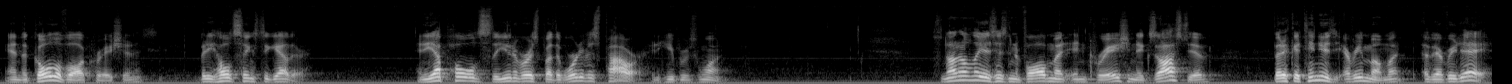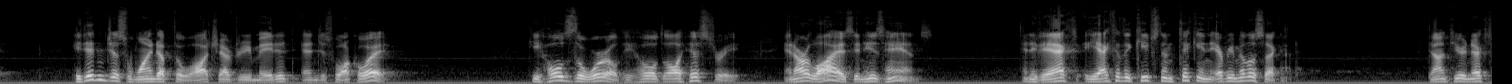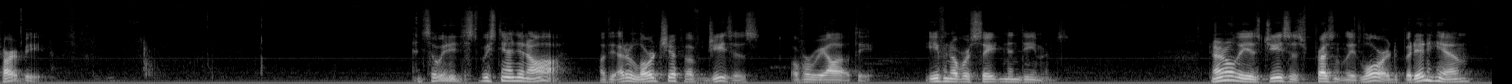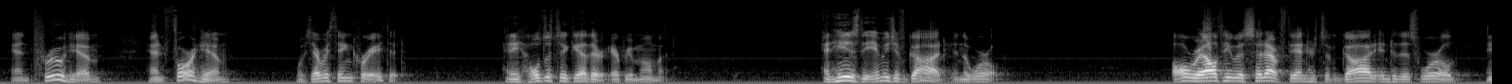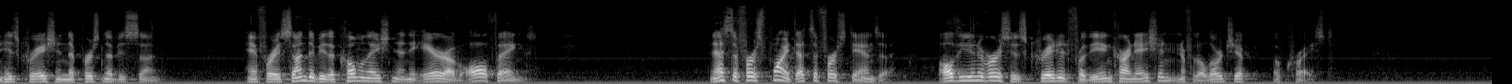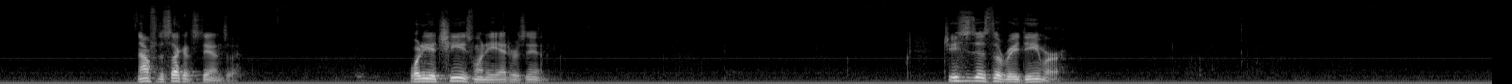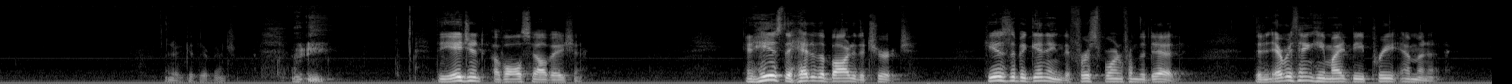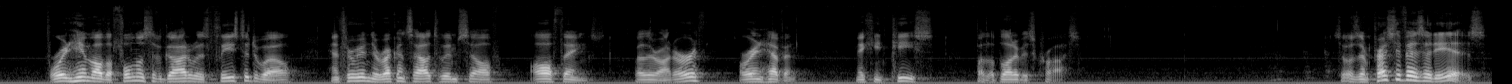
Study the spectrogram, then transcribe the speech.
and the goal of all creation, but he holds things together. And he upholds the universe by the word of his power in Hebrews 1. So not only is his involvement in creation exhaustive, but it continues every moment of every day. He didn't just wind up the watch after he made it and just walk away. He holds the world, he holds all history and our lives in his hands. And if he, act, he actively keeps them ticking every millisecond, down to your next heartbeat. And so we, need to, we stand in awe of the utter lordship of Jesus over reality, even over Satan and demons. Not only is Jesus presently Lord, but in him and through him and for him was everything created. And he holds it together every moment. And he is the image of God in the world. All reality was set up for the entrance of God into this world in his creation in the person of his Son and for his Son to be the culmination and the heir of all things. And that's the first point. That's the first stanza. All the universe is created for the incarnation and for the lordship of Christ. Now for the second stanza. What he achieves when he enters in. Jesus is the Redeemer. I get there eventually. the agent of all salvation. And he is the head of the body, of the church. He is the beginning, the firstborn from the dead, that in everything he might be preeminent. For in him all the fullness of God was pleased to dwell, and through him to reconcile to himself all things, whether on earth or in heaven, making peace by the blood of his cross. So, as impressive as it is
